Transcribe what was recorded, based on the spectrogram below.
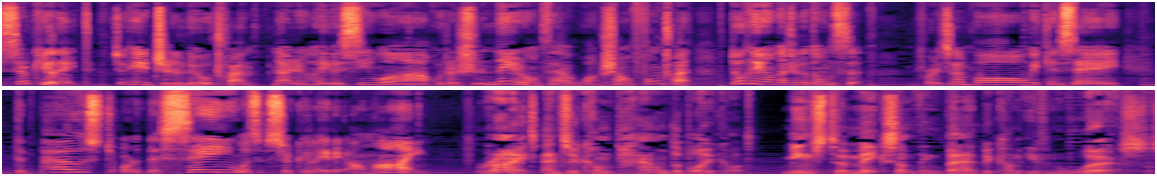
circulate 就可以指流传。那任何一个新闻啊，或者是内容在网上疯传，都可以用到这个动词。For example, we can say the post or the saying was circulated online. Right, and to compound the boycott means to make something bad become even worse.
